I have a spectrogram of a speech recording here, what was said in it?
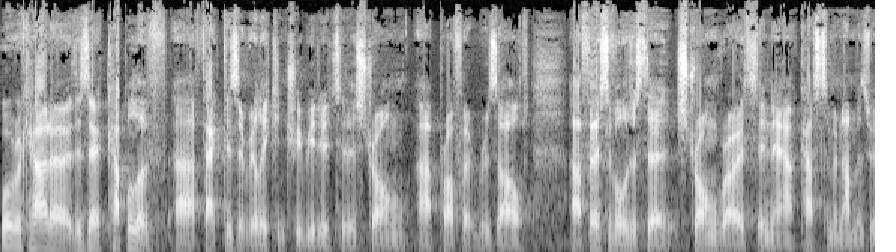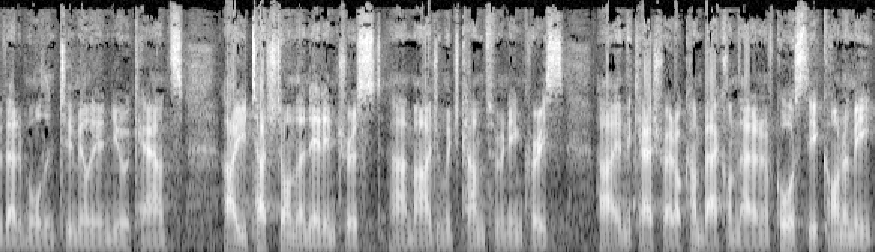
Well, Ricardo, there's a couple of uh, factors that really contributed to the strong uh, profit result. Uh, first of all, just the strong growth in our customer numbers. We've added more than 2 million new accounts. You touched on the net interest margin, which comes from an increase in the cash rate. I'll come back on that. And of course, the economy,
